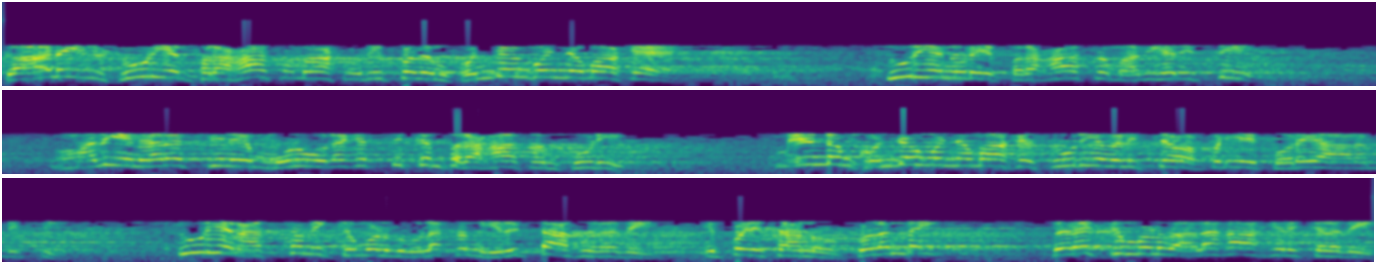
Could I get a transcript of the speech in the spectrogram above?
காலையில் சூரியன் பிரகாசமாக உதிப்பதும் கொஞ்சம் கொஞ்சமாக சூரியனுடைய பிரகாசம் அதிகரித்து மதிய நேரத்திலே முழு உலகத்துக்கும் பிரகாசம் கூடி மீண்டும் கொஞ்சம் கொஞ்சமாக சூரிய வெளிச்சம் அப்படியே குறைய ஆரம்பித்து சூரியன் அஸ்தமிக்கும் பொழுது உலகம் இருட்டாகிறது. இப்படித்தான் ஒரு குழந்தை பிறக்கும் பொழுது அழகாக இருக்கிறது.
